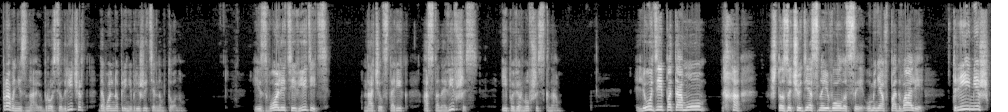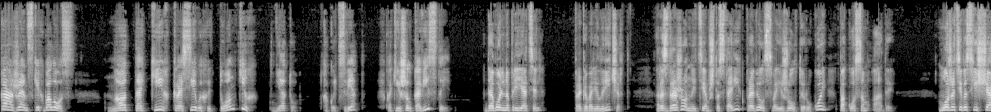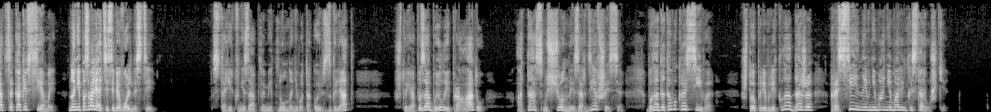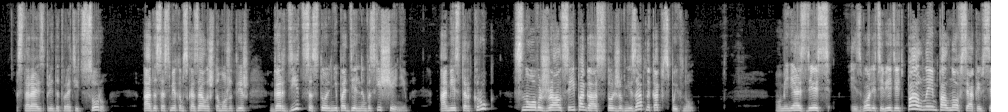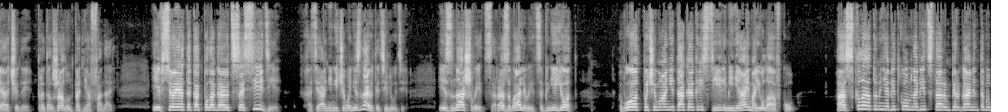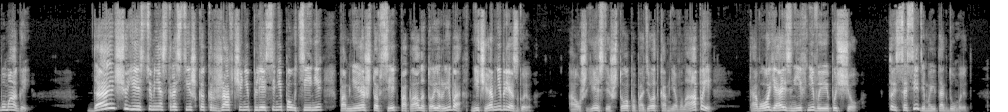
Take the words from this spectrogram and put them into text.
— Право не знаю, — бросил Ричард довольно пренебрежительным тоном. — Изволите видеть, — начал старик, остановившись и повернувшись к нам. — Люди потому, что за чудесные волосы у меня в подвале три мешка женских волос, но таких красивых и тонких нету. Какой цвет! Какие шелковистые! — Довольно, приятель, — проговорил Ричард, раздраженный тем, что старик провел своей желтой рукой по косам ады. — Можете восхищаться, как и все мы, но не позволяйте себе вольностей. Старик внезапно метнул на него такой взгляд, что я позабыла и про Аду, а та, смущенная и зардевшаяся, была до того красива, что привлекла даже рассеянное внимание маленькой старушки. Стараясь предотвратить ссору, Ада со смехом сказала, что может лишь гордиться столь неподдельным восхищением, а мистер Круг снова сжался и погас столь же внезапно, как вспыхнул. — У меня здесь, изволите видеть, полным-полно всякой всячины, — продолжал он, подняв фонарь. — И все это, как полагают соседи, хотя они ничего не знают, эти люди, изнашивается, разваливается, гниет. Вот почему они так и окрестили меня и мою лавку. А склад у меня битком набит старым пергаментом и бумагой. Да, еще есть у меня страстишка к ржавчине, плесени, паутине. По мне, что в сеть попала, то и рыба, ничем не брезгую. А уж если что попадет ко мне в лапы, того я из них не выпущу. То есть соседи мои так думают.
